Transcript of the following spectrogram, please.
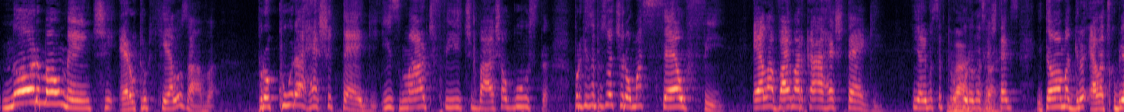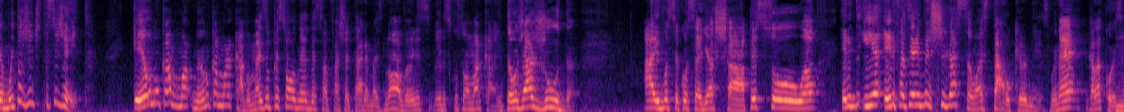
Normalmente, era o truque que ela usava. Procura a hashtag Smart Fit Baixa Augusta. Porque se a pessoa tirou uma selfie, ela vai marcar a hashtag. E aí você procura Vai, nas vai. hashtags. Então é uma, ela descobria muita gente desse jeito. Eu nunca, eu nunca marcava, mas o pessoal né, dessa faixa etária mais nova, eles, eles costumam marcar. Então já ajuda. Aí você consegue achar a pessoa. Ele, ia- ele fazia a investigação, a stalker mesmo, né? Aquela coisa.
